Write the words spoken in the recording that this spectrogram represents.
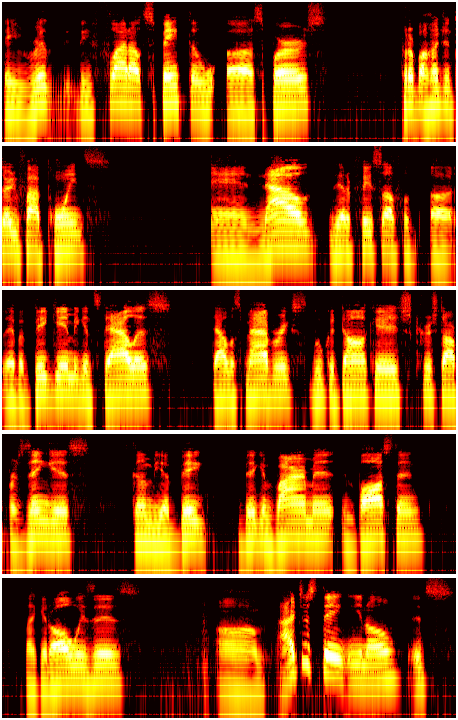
They really they flat out spanked the uh, Spurs, put up 135 points, and now they got to face off. A, uh, they have a big game against Dallas, Dallas Mavericks, Luka Doncic, Kristaps Porzingis. It's gonna be a big big environment in Boston, like it always is. Um, I just think you know it's.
